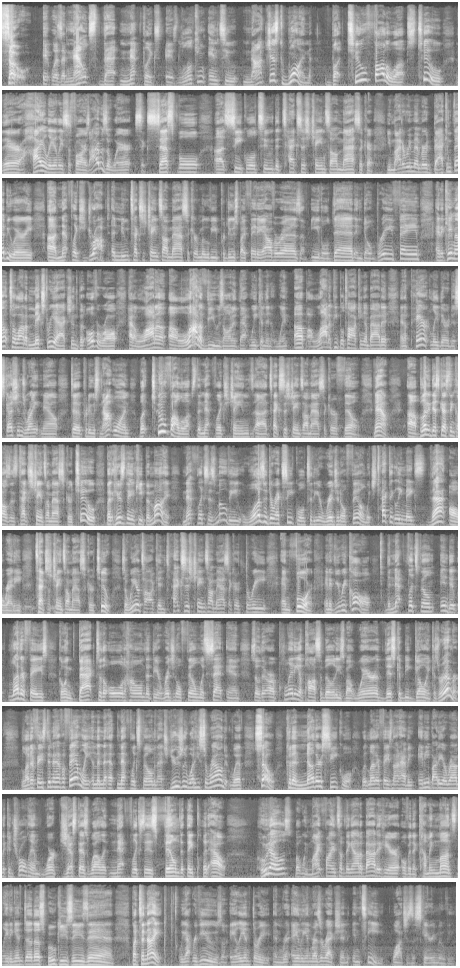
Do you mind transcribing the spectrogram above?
So, it was announced that Netflix is looking into not just one, but two follow ups to their highly, at least as far as I was aware, successful uh, sequel to the Texas Chainsaw Massacre. You might have remembered back in February, uh, Netflix dropped a new Texas Chainsaw Massacre movie produced by Fede Alvarez of Evil Dead and Don't Breathe fame, and it came out to a lot of mixed reactions, but overall had a lot of a lot of views on it that week, and then it went up. A lot of people talking about it, and apparently there are discussions right now to produce not one but two follow-ups to Netflix chains uh, Texas Chainsaw Massacre film. Now, uh, Bloody Disgusting calls this Texas Chainsaw Massacre 2, but here's the thing to keep in mind Netflix's movie was a direct sequel to the original film, which technically makes that already Texas Chainsaw Massacre 2. So we are talking Texas Chainsaw Massacre 3 and 4. And if you recall, the Netflix film ended with Leatherface going back to the old home that the original film was set in. So there are plenty of possibilities about where this could be going. Because remember, Leatherface didn't have a family in the Netflix film, and that's usually what he's surrounded with. So, could another sequel with Leatherface not having anybody around to control him work just as well at Netflix's film that they put out? Who knows? But we might find something out about it here over the coming months leading into the spooky season. But tonight, we got reviews of Alien 3 and Re- Alien Resurrection, and T watches a scary movie.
